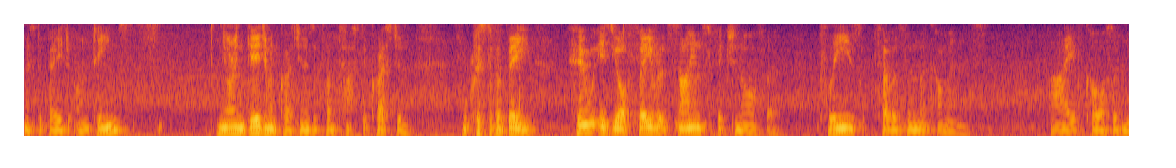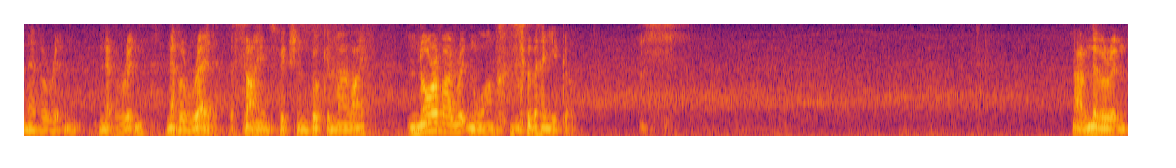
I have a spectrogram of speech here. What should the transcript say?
Mr Page on teams. And your engagement question is a fantastic question from Christopher B. Who is your favourite science fiction author? Please tell us in the comments. I of course have never written never written never read a science fiction book in my life nor have I written one. So there you go I've never written.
